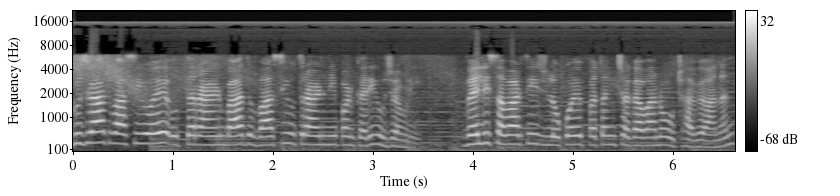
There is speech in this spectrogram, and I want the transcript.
ગુજરાતવાસીઓએ ઉત્તરાયણ બાદ વાસી ઉત્તરાયણની પણ કરી ઉજવણી. વહેલી સવારથી જ લોકોએ પતંગ ચગાવવાનો ઉઠાવ્યો આનંદ.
